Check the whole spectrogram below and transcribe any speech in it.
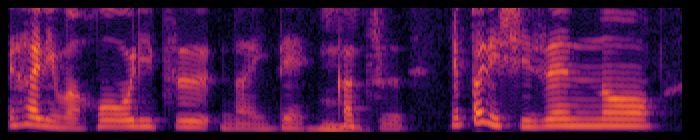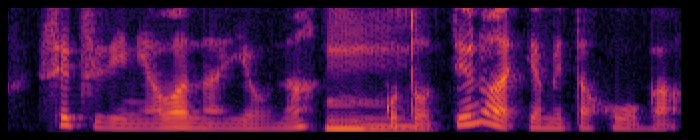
うん。やはりまあ法律内でうん、かつ、やっぱり自然の摂理に合わないようなうんことっていうのはやめた方が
